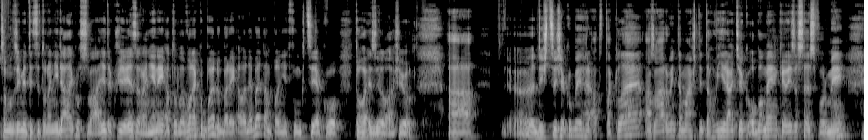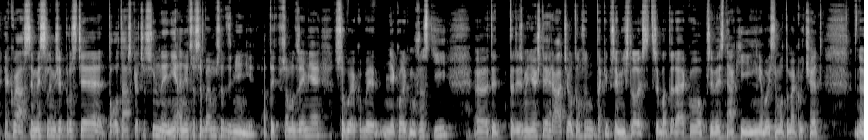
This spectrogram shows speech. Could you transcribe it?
samozřejmě teď se to na ní dá jako svádět, takže je zraněný a tohle. On jako bude dobrý, ale nebude tam plnit funkci jako toho Ezila, že jo. A když chceš jakoby hrát takhle a zároveň tam máš ty tahový hráče jako Obama, který zase je z formy, jako já si myslím, že prostě to otázka času není a něco se bude muset změnit. A teď samozřejmě jsou jakoby několik možností. Eh, ty tady zmiňuješ ty hráče, o tom jsem taky přemýšlel, jestli třeba teda jako přivést nějaký jiný, nebo jsem o tom jako čet. Eh,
